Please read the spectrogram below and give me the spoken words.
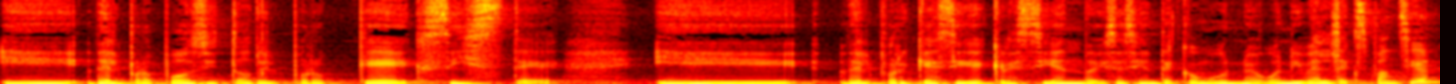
y del propósito, del por qué existe y del por qué sigue creciendo y se siente como un nuevo nivel de expansión.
